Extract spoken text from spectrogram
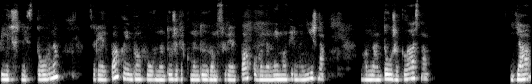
більш змістовна. Суріальпака і бавовна. Дуже рекомендую вам суріальпаку, вона неймовірно ніжна, вона дуже класна. Я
